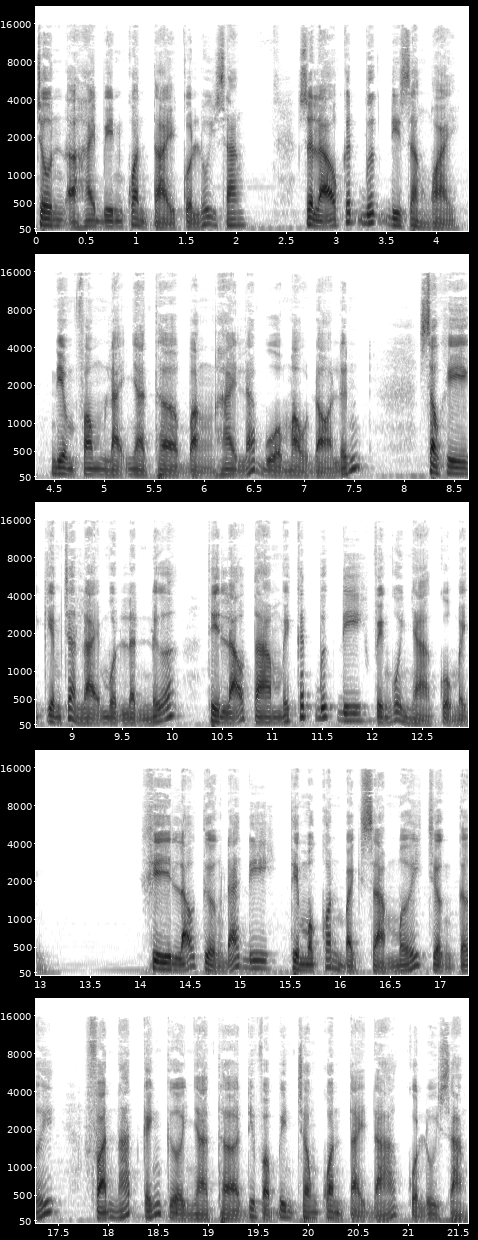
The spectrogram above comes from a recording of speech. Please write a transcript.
chôn ở hai bên quan tài của lôi giang. Rồi lão cất bước đi ra ngoài Niêm phong lại nhà thờ bằng hai lá bùa màu đỏ lớn Sau khi kiểm tra lại một lần nữa Thì lão ta mới cất bước đi về ngôi nhà của mình. Khi lão tường đã đi Thì một con bạch xà mới trường tới Phá nát cánh cửa nhà thờ đi vào bên trong quan tài đá của lôi giang.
